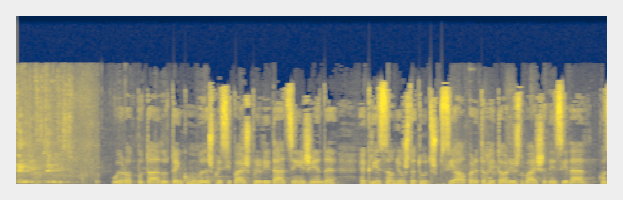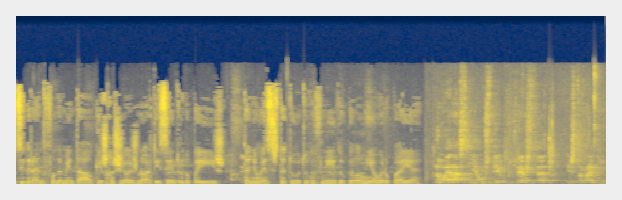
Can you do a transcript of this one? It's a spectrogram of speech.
ter que inverter isso. O eurodeputado tem como uma das principais prioridades em agenda a criação de um estatuto especial para territórios de baixa densidade, considerando fundamental que as regiões norte e centro do país tenham esse estatuto definido pela União Europeia. Não era assim há uns tempos esta, este ranking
